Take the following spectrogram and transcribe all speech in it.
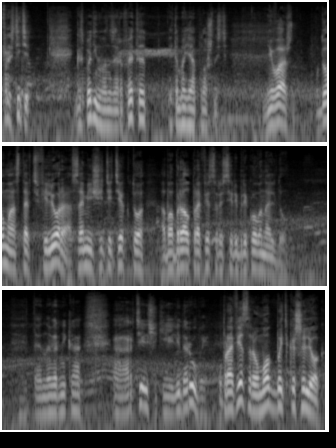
Простите, господин Ванзаров, это, это моя оплошность. Неважно. У дома оставьте филера, а сами ищите тех, кто обобрал профессора Серебрякова на льду. Это наверняка а, артельщики и ледорубы. У профессора мог быть кошелек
